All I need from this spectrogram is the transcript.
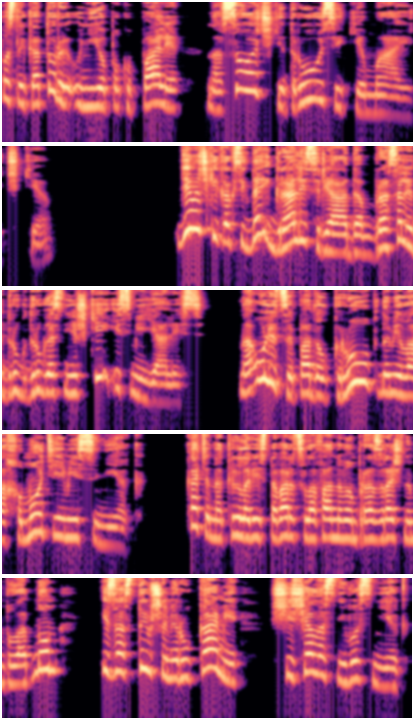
после которой у нее покупали носочки, трусики, маечки. Девочки, как всегда, игрались рядом, бросали друг друга снежки и смеялись. На улице падал крупными лохмотьями снег. Катя накрыла весь товар целлофановым прозрачным полотном и застывшими руками счищала с него снег,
